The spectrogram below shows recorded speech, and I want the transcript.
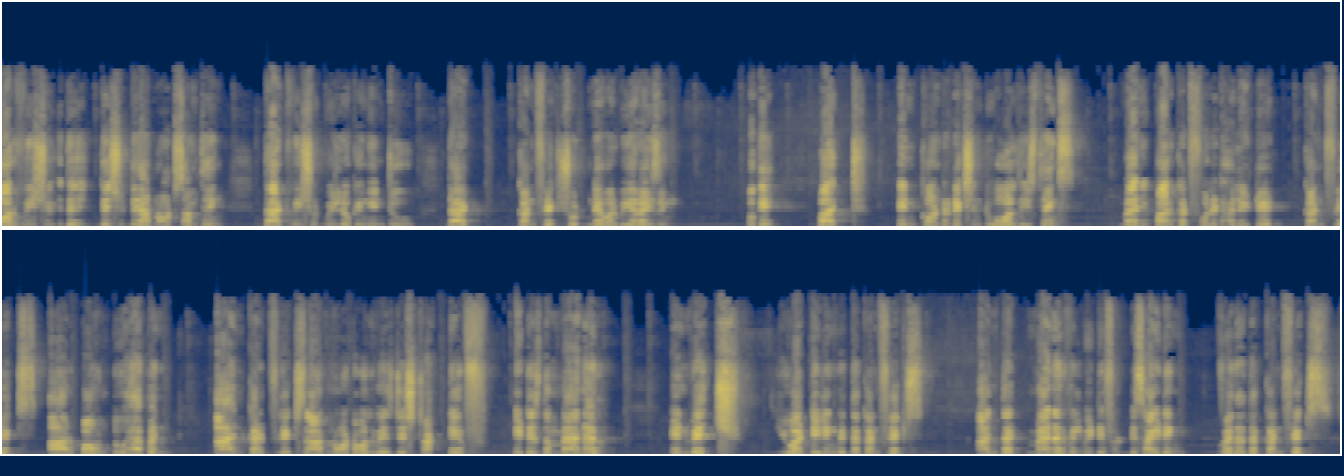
Or we should they they should they are not something that we should be looking into that conflict should never be arising. Okay? But in contradiction to all these things Mary Parker Follett highlighted conflicts are bound to happen and conflicts are not always destructive. It is the manner in which you are dealing with the conflicts and that manner will be deciding whether the conflicts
